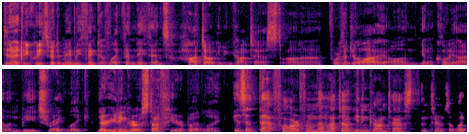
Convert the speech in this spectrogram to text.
didn't make me queasy, but it made me think of like the Nathan's hot dog eating contest on uh Fourth of July on you know Coney Island Beach, right? Like they're eating gross stuff here, but like, is it that far from the hot dog eating contest in terms of like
